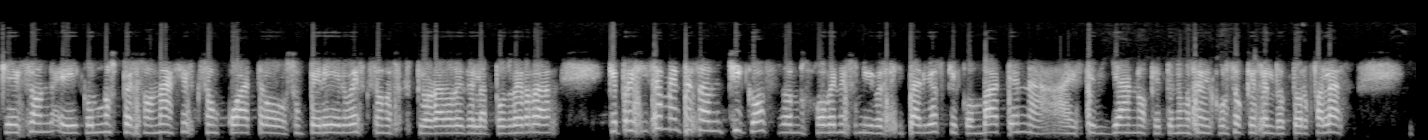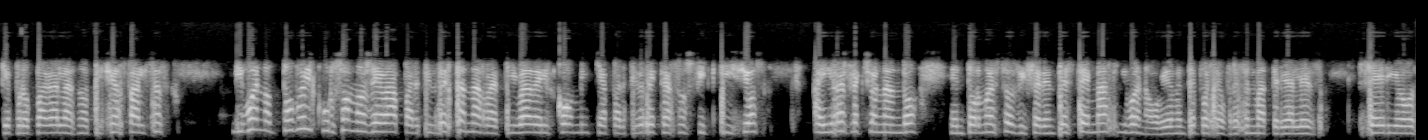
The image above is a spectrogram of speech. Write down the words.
que son eh, con unos personajes que son cuatro superhéroes, que son los exploradores de la posverdad, que precisamente son chicos, son jóvenes universitarios que combaten a, a este villano que tenemos en el curso, que es el doctor Falaz, que propaga las noticias falsas. Y bueno, todo el curso nos lleva a partir de esta narrativa del cómic y a partir de casos ficticios a ir reflexionando en torno a estos diferentes temas y bueno, obviamente pues se ofrecen materiales serios,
